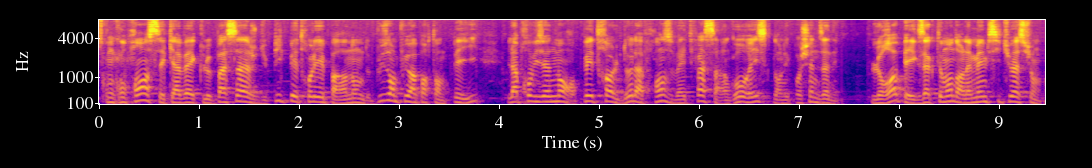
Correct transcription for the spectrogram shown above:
Ce qu'on comprend, c'est qu'avec le passage du pic pétrolier par un nombre de plus en plus important de pays, l'approvisionnement en pétrole de la France va être face à un gros risque dans les prochaines années. L'Europe est exactement dans la même situation.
